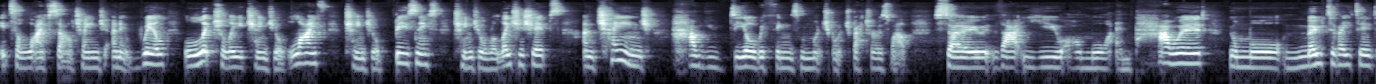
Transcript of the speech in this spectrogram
it's a lifestyle change and it will literally change your life, change your business, change your relationships, and change how you deal with things much, much better as well. So that you are more empowered, you're more motivated,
